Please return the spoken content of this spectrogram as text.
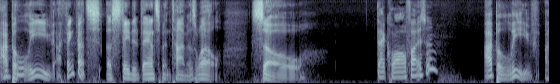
I believe I think that's a state advancement time as well. So That qualifies him. I believe I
